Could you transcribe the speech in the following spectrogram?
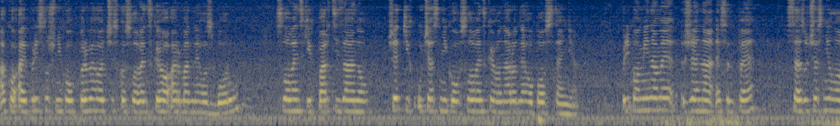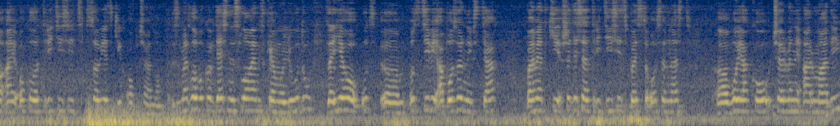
ako aj príslušníkov prvého Československého armádneho zboru, slovenských partizánov, všetkých účastníkov Slovenského národného povstania. Pripomíname, že na SNP sa zúčastnilo aj okolo 3000 sovietských občanov. Sme hlboko vďační slovenskému ľudu za jeho úctivý a pozorný vzťah pamiatky 63 518 vojakov Červenej armády,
